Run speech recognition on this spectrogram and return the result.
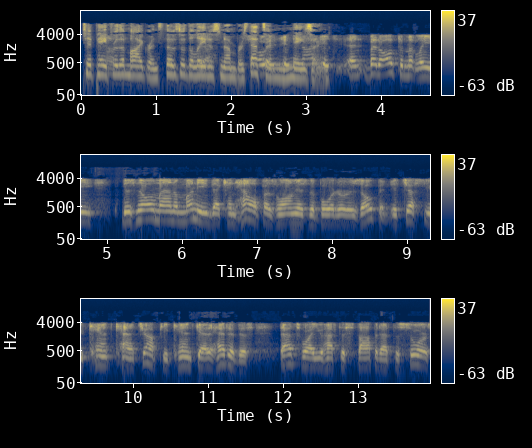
to pay for the migrants. Those are the latest yeah. numbers. That's so amazing. It's not, it's, and, but ultimately, there's no amount of money that can help as long as the border is open. It just you can't catch up. You can't get ahead of this. That's why you have to stop it at the source.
